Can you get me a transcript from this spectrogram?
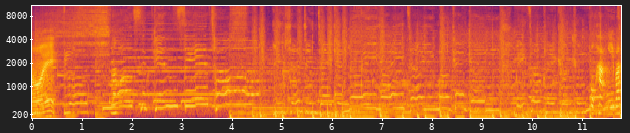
น้อย หักงี้ปะ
